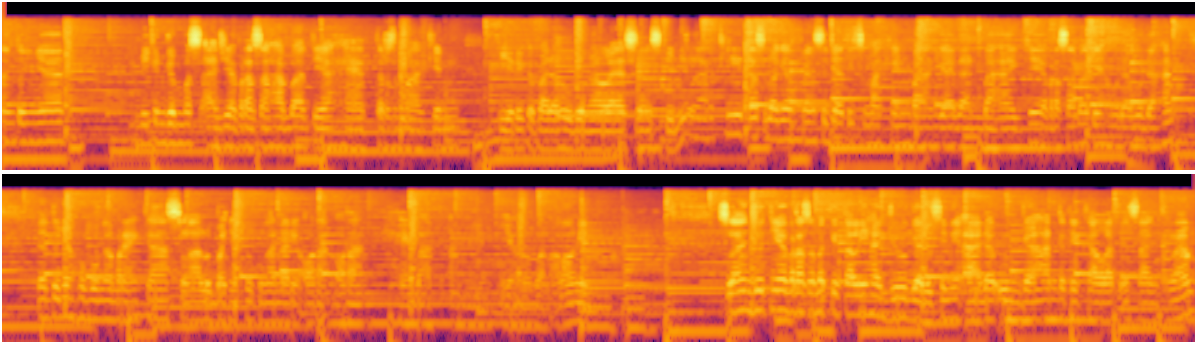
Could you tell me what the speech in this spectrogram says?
tentunya bikin gemes aja para sahabat ya Haters semakin iri kepada hubungan Rizky Bilar Kita sebagai fans sejati semakin bangga dan bahagia ya para sahabat ya. Mudah-mudahan tentunya hubungan mereka selalu banyak dukungan dari orang-orang hebat. Amin. Ya Rabbal Alamin. Selanjutnya para sahabat kita lihat juga di sini ada unggahan ketika live Instagram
